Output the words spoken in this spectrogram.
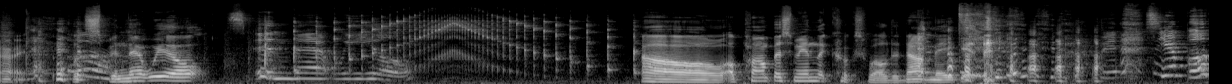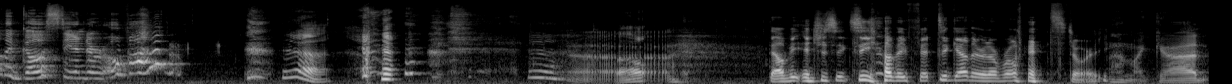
All right, let's spin that wheel. Spin that wheel. Oh, a pompous man that cooks well did not make it. So you're both a ghost and a robot? Yeah. well, that'll be interesting to see how they fit together in a romance story. oh my god!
